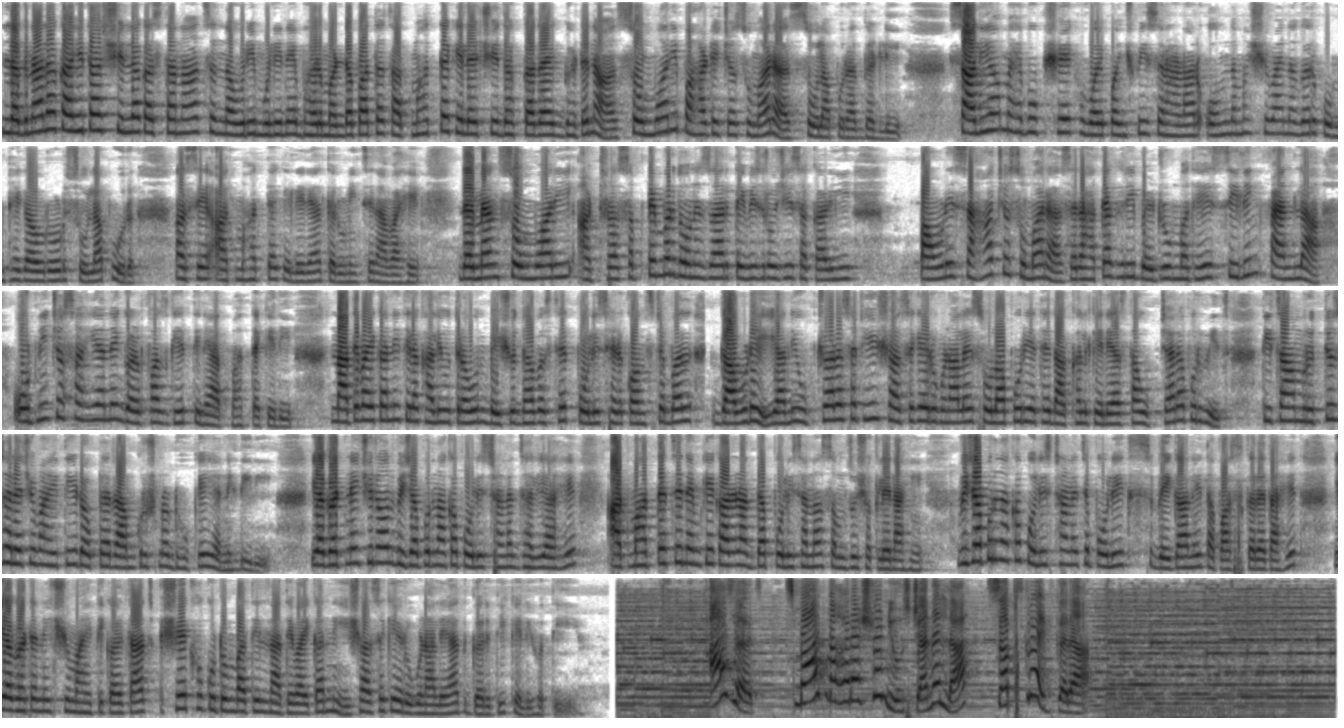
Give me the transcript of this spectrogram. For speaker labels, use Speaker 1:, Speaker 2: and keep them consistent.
Speaker 1: लग्नाला काही तास शिल्लक असतानाच नवरी मुलीने भर मंडपातच आत्महत्या केल्याची धक्कादायक घटना सोमवारी पहाटेच्या सुमारास सोलापुरात घडली. सालिया मेहबूब शेख वय पंचवीस राहणार ओम नम शिवाय नगर कुमठेगाव रोड सोलापूर असे आत्महत्या केलेल्या तरुणीचे नाव आहे. दरम्यान सोमवारी अठरा सप्टेंबर दोन हजार तेवीस रोजी सकाळी पावणे सहाच्या सुमारास राहत्या घरी बेडरूममध्ये सिलिंग फॅनला ओढणीच्या साह्याने गळफास घेत तिने आत्महत्या केली. नातेवाईकांनी तिला खाली उतरवून बेशुद्धावस्थेत पोलीस हेड कॉन्स्टेबल गावडे यांनी उपचारासाठी शासकीय रुग्णालय सोलापूर येथे दाखल केले असता उपचारापूर्वीच तिचा मृत्यू झाल्याची माहिती डॉक्टर रामकृष्ण ढोके यांनी दिली. या घटनेची नोंद विजापूर नाका पोलीस ठाण्यात झाली आहे. आत्महत्येचे नेमके कारण अद्याप पोलिसांना समजू शकले नाही. विजापूर नाका पोलीस ठाण्याचे पोलीस वेगाने तपास करत आहेत. या घटनेची माहिती कळताच शेख कुटुंबातील नातेवाईकांनी शासकीय रुग्णालयात गर्दी केली होती.
Speaker 2: आजच स्मार्ट महाराष्ट्र न्यूज चॅनलला सबस्क्राईब करा.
